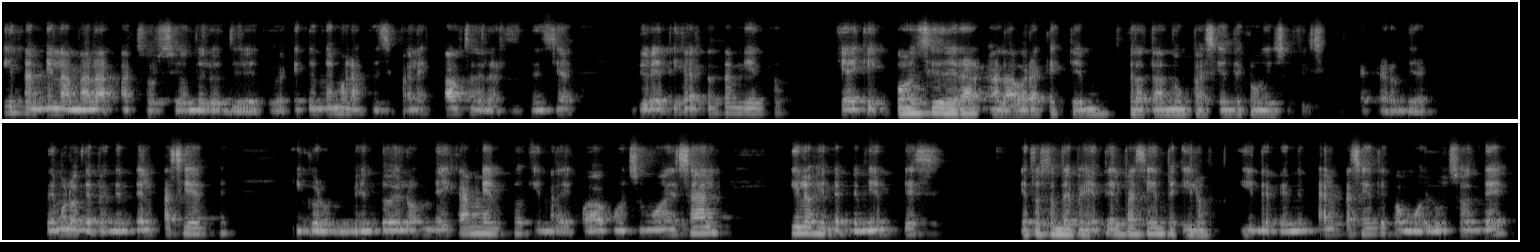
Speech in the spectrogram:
y también la mala absorción de los diuréticos. Aquí tenemos las principales causas de la resistencia diurética al tratamiento que hay que considerar a la hora que estemos tratando a un paciente con insuficiencia cardíaca. Tenemos los dependientes del paciente, incumplimiento de los medicamentos, inadecuado consumo de sal y los independientes, estos son dependientes del paciente y los independientes del paciente como el uso de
